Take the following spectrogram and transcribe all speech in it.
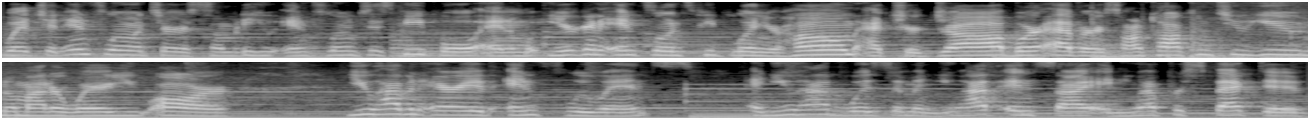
which an influencer is somebody who influences people and you're going to influence people in your home at your job wherever so i'm talking to you no matter where you are you have an area of influence and you have wisdom and you have insight and you have perspective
